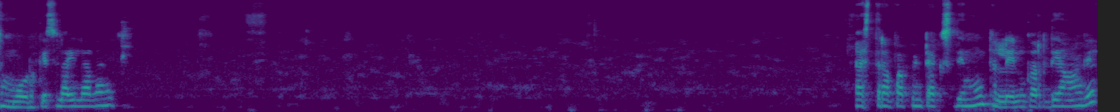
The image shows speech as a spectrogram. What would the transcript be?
ਤੋਂ ਮੋੜ ਕੇ ਸਲਾਈ ਲਾ ਦਾਂਗੇ ਇਸ ਤਰ੍ਹਾਂ ਆਪਾਂ ਪਿੰਟੈਕਸ ਦੇ ਮੂੰਹ ਥੱਲੇ ਨੂੰ ਕਰਦੇ ਆਵਾਂਗੇ।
